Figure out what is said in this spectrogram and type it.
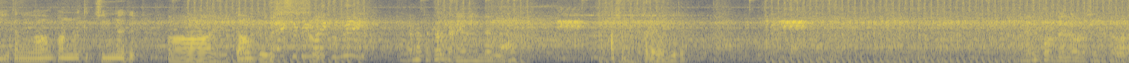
இதெல்லாம் பண்ணுறது சின்னது ஆ இதுதான் பெருசு என்ன பெட்ரோல் கேன் எதுவும் இல்லைல்ல காசு நம்ம தலை எதுவும் இது நெருப்பு வந்தது அவ்வளோ சொல்லிட்டு வர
